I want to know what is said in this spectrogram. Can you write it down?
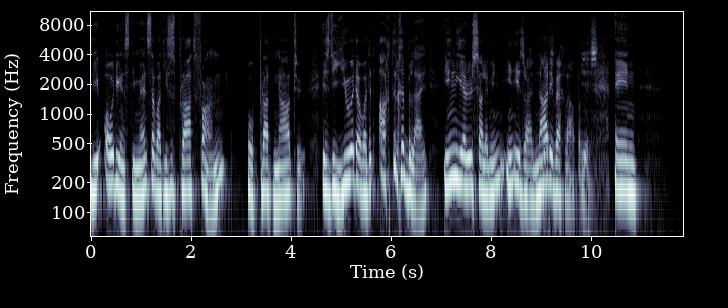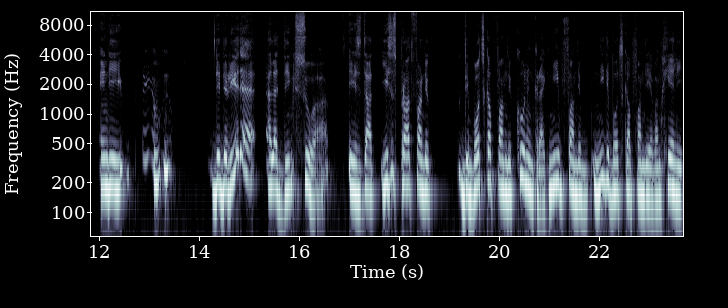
die audience, die mense wat Jesus praat van of praat na toe is die Jode wat dit agtergebly in Jerusalem in, in Israel na Yes. die wegraping. Yes. En en die die, die rede hulle dink so is dat Jesus praat van die die boodskap van die koninkryk, nie van die nie die boodskap van die evangelie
